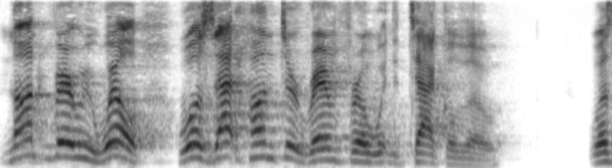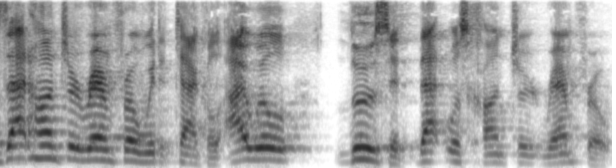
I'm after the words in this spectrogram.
not very well. Was that Hunter Renfrow with the tackle, though? Was that Hunter Renfrow with the tackle? I will lose it. That was Hunter Renfrow.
